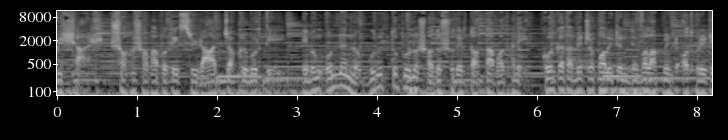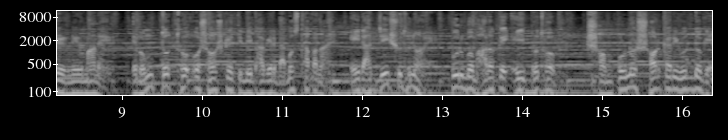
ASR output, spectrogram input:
বিশ্বাস, সহসভাপতি শ্রী রাজ চক্রবর্তী এবং অন্যান্য গুরুত্বপূর্ণ সদস্যদের তত্ত্বাবধানে কলকাতা মেট্রোপলিটন ডেভেলপমেন্ট অথরিটির নির্মাণে এবং তথ্য ও সংস্কৃতি বিভাগের ব্যবস্থাপনায় এই রাজ্যেই শুধু নয়, পূর্ব ভারতে এই প্রথম সম্পূর্ণ সরকারি উদ্যোগে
